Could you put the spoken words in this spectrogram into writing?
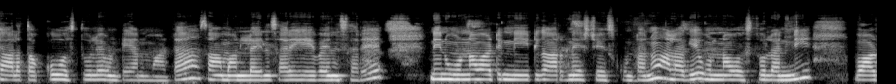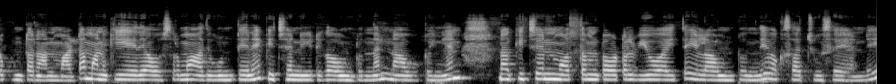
చాలా తక్కువ వస్తువులే ఉంటాయి అన్నమాట సామాన్లు అయినా సరే ఏవైనా సరే నేను ఉన్న వాటిని నీట్గా ఆర్గనైజ్ చేసుకుంటాను. అలాగే ఉన్న వస్తువులన్నీ వాడుకుంటాను అనమాట మనకి ఏది అవసరమో అది ఉంటేనే కిచెన్ నీట్గా ఉంటుందని నా ఒపీనియన్ నా కిచెన్ మొత్తం టోటల్ వ్యూ అయితే ఇలా ఉంటుంది. ఒకసారి చూసేయండి.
